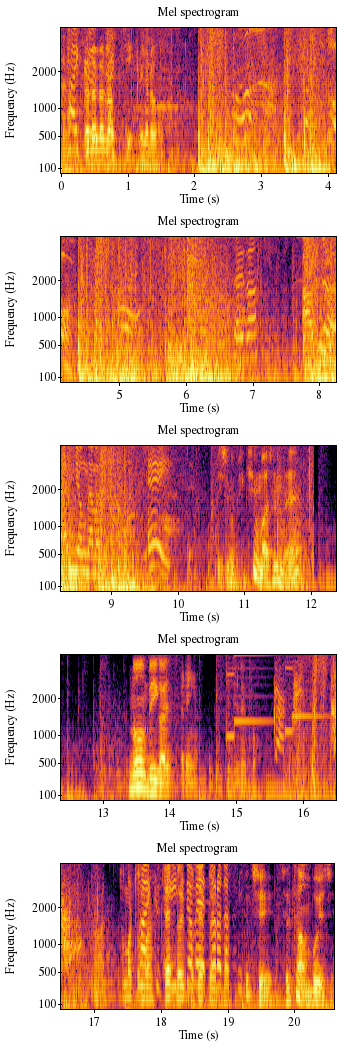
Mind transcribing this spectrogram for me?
스파이크 라라라라 설치. 왜냐로 아군이 한 명 남았습니다. 에이스. 이 친구 피킹 맛있네. No B guys. 그래냐 투멀 투멀 스파이크 A 지점에 떨어졌습니다. 그치. 제트 안 보이지.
